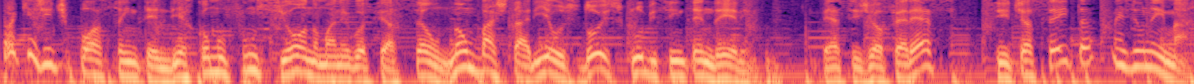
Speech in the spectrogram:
Para que a gente possa entender como funciona uma negociação, não bastaria os dois clubes se entenderem. PSG oferece, City aceita, mas e o Neymar?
